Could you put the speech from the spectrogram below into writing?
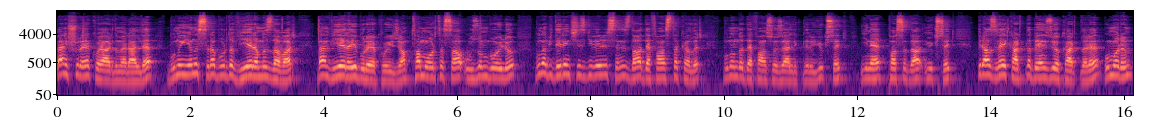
Ben şuraya koyardım herhalde. Bunun yanı sıra burada Vieira'mız da var. Ben Vieira'yı buraya koyacağım. Tam orta saha uzun boylu. Buna bir derin çizgi verirseniz daha defansta kalır. Bunun da defans özellikleri yüksek. Yine pası da yüksek. Biraz Rijkaard'la benziyor kartları. Umarım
